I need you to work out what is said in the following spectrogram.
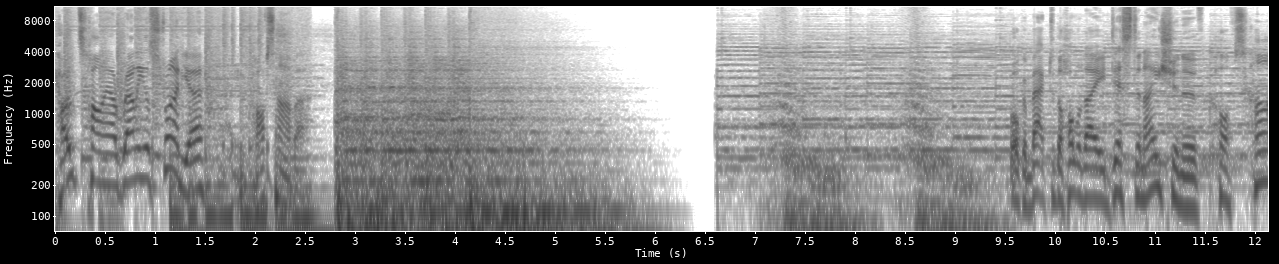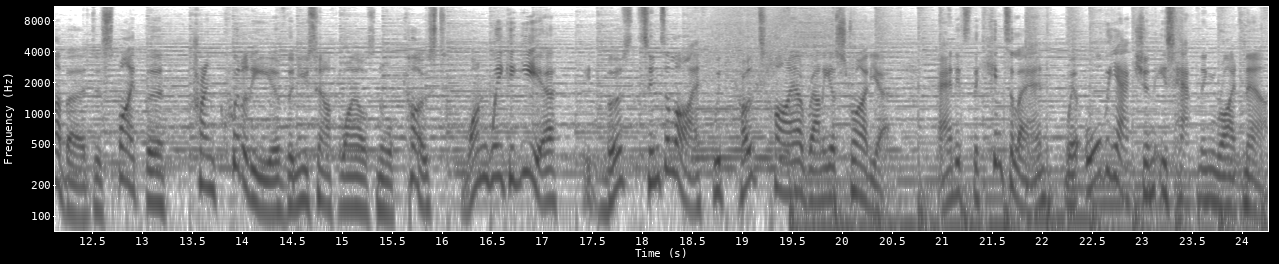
Coates Hire Rally Australia in Coffs Harbour. Welcome back to the holiday destination of Coffs Harbour. Despite the tranquility of the New South Wales North Coast, one week a year it bursts into life with Coates Hire Rally Australia. And it's the hinterland where all the action is happening right now.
